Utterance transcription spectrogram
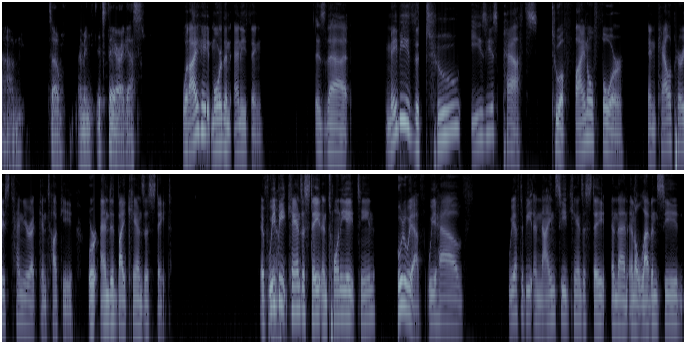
um so i mean it's fair i guess. What I hate more than anything is that maybe the two easiest paths to a Final Four in Calipari's tenure at Kentucky were ended by Kansas State. If we Yeah. beat Kansas State in 2018, who do we have? We have we have to beat a 9 seed Kansas State and then an 11 seed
